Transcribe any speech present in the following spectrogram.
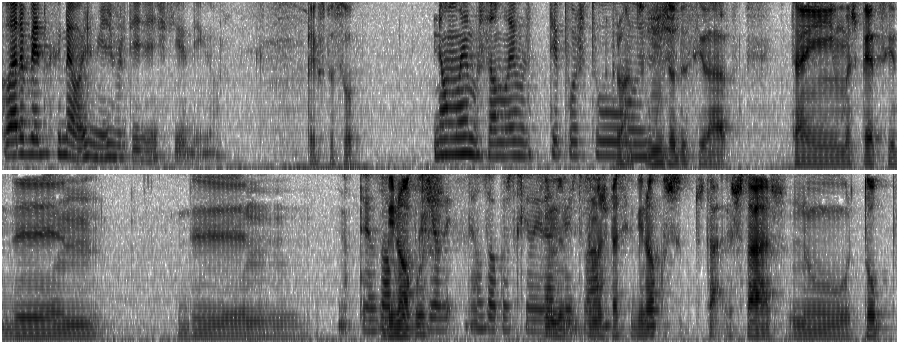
Claramente que não, as minhas vertigens que eu digo. O que é que se passou? Não me lembro, só me lembro de ter posto. Pronto, o Museu da Cidade tem uma espécie de. de. Não, tem uns óculos, de, reali... tem uns óculos de Sim, realidade são virtual. uma espécie de binóculos. Tu está- estás no topo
